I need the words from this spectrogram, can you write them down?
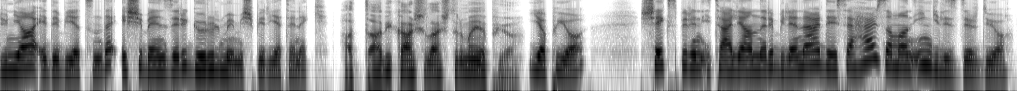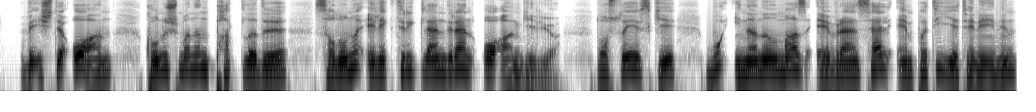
dünya edebiyatında eşi benzeri görülmemiş bir yetenek. Hatta bir karşılaştırma yapıyor. Yapıyor. Shakespeare'in İtalyanları bile neredeyse her zaman İngilizdir diyor. Ve işte o an konuşmanın patladığı, salonu elektriklendiren o an geliyor. Dostoyevski bu inanılmaz evrensel empati yeteneğinin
